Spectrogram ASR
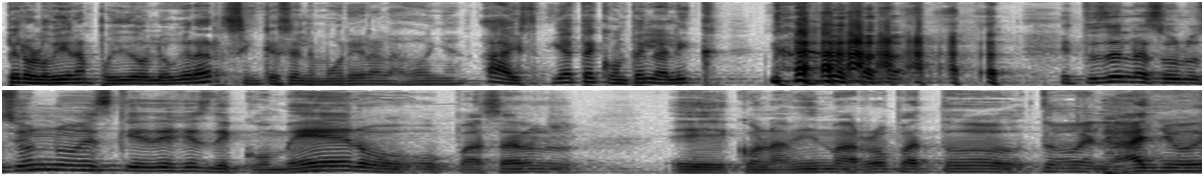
pero lo hubieran podido lograr sin que se le muriera la doña. Ay, ya te conté la lic. Entonces la solución no es que dejes de comer o, pasar eh, con la misma ropa todo, todo el año.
